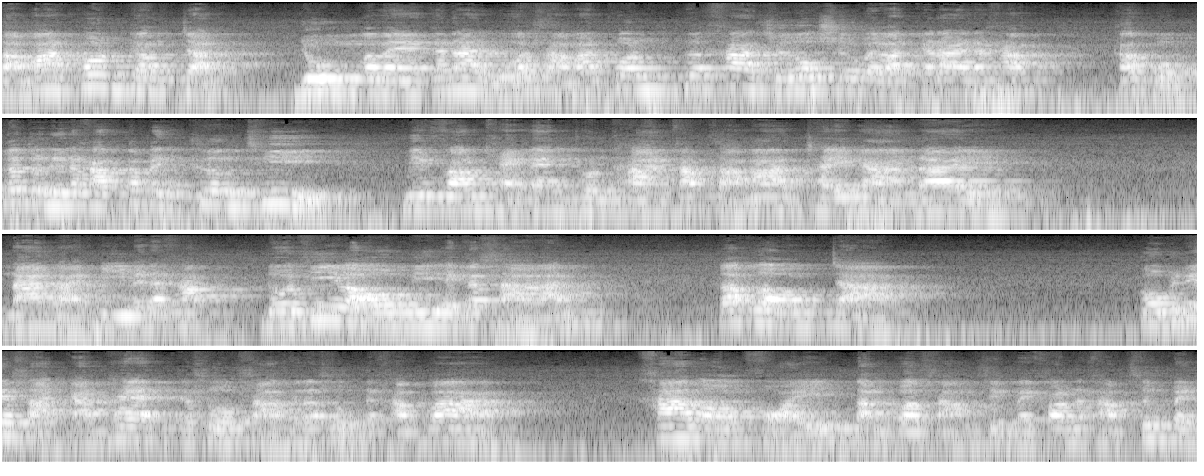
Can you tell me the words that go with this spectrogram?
สามารถพ่นกำจัดยุงแมลงก็ได้ หรือว่าสามารถพ่นเพื่อฆ่าเชื้อโรคเชื้อไวรัสก็ได้นะครับ ครับผมเครื่องตัวนี้นะครับก็เป็นเครื่องที่ มีความแข็งแรงทนทานครับ สามารถใช้งานได้นานหลายปีเลยนะครับ โดยที่เรามีเอกสาร รับรองจากกรมวิทยาศาสตร์การแพทย์กระทรวงสาธารณสุขนะครับว่า ค่ารองฝอยต่ำกว่า 30 ไมครอนนะครับ ซึ่งเป็น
